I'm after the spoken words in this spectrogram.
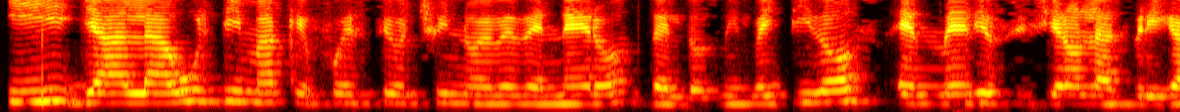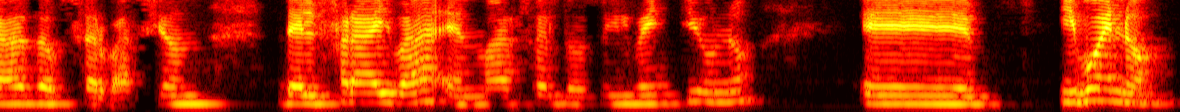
y ya la última, que fue este 8 y 9 de enero del 2022, en medio se hicieron las brigadas de observación del Fraiba en marzo del 2021. Eh, y bueno,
